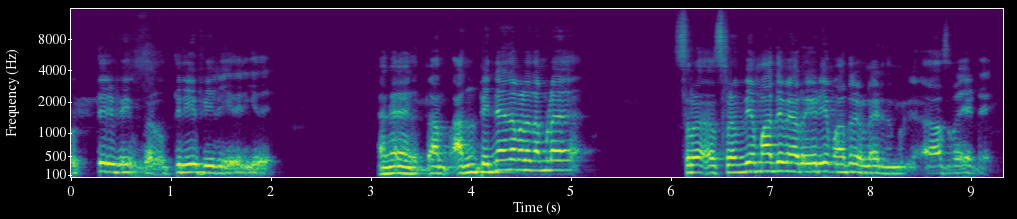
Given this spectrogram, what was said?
ഒത്തിരി ഫീ- ഒത്തിരി ഫീൽ ചെയ്തിരിക്കുന്നത്. അങ്ങനെ അ- അന്ന് പിന്നെ നമ്മുടെ നമ്മുടെ ശ്രവ്യ ശ്രവ്യമാധ്യമ റേഡിയോ മാത്രമേ ഉള്ളായിരുന്നു നമുക്ക് ആശ്രയമായിട്ട്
